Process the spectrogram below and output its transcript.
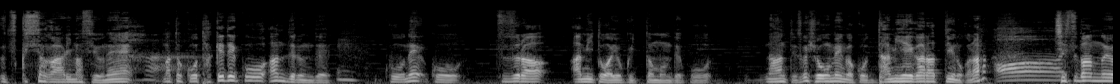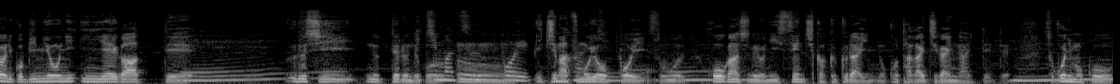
美しさがありますよね。はあ。またこう竹でこう編んでるんでえこうねこうつづら編みとはよく言ったもんでこうなんていうんですか表面がこうダミ絵柄っていうのかな？チェス盤のようにこう微妙に陰影があって漆塗ってるんでこう市松っぽいうん。市松模様っぽいそううん方眼紙のように1センチ角くらいのこう互い違いに入っていてそこにもこう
